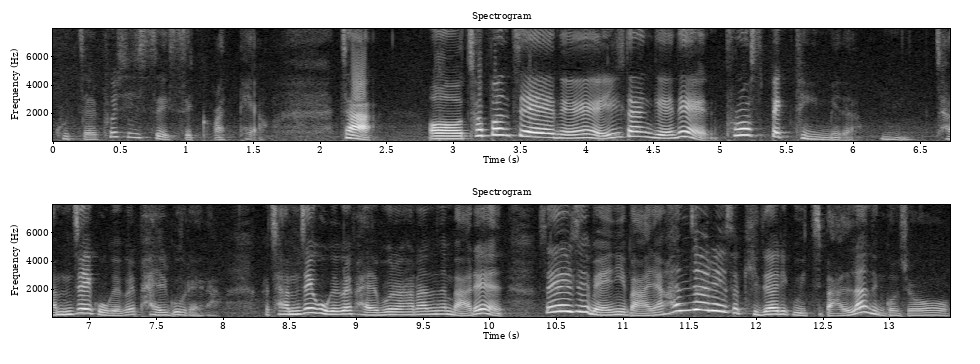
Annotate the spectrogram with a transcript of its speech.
곧잘 푸실 수 있을 것 같아요. 자, 어, 첫 번째는 1단계는 프로스펙팅입니다. 음, 잠재 고객을 발굴해라. 잠재 고객을 발굴하라는 말은 세일즈맨이 마냥 한 자리에서 기다리고 있지 말라는 거죠.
